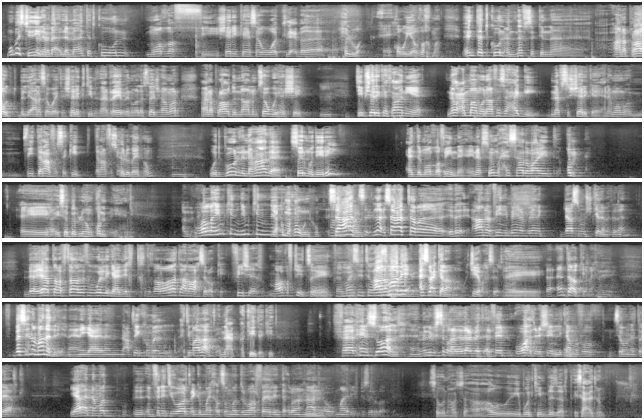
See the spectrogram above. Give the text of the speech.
مو بس كذي لما. لما أنت تكون موظف في شركة سوت لعبة حلوة إيه. قوية وضخمة أنت تكون عند نفسك إن أنا براود باللي أنا سويته. شركتي مثلا ريفن ولا سلج هامر أنا براود إن أنا مسوي هالشيء. تجيب شركة ثانية نوعا ما منافسة حقي بنفس الشركة يعني هم في تنافس أكيد تنافس حلو بينهم. وتقول إن هذا صير مديري عند الموظفين يعني نفسهم أحس هذا وايد قمع. اي يسبب لهم قمع يعني. والله يمكن يمكن يقمعون هم. ساعات لا ساعات ترى إذا أنا فيني بيني وبينك جالس مشكلة مثلا إذا يا طرف ثالث هو اللي قاعد يتخذ قرارات أنا راح أصير okay. في ش- مواقف شي تصير. إيه. فما يصير أنا ما أبي أسمع كلامه هو شي راح يصير. إيه. أنت okay ما إيه. بس إحنا ما ندري إحنا يعني قاعد نعطيكم الاحتمالات يعني. نعم أكيد أكيد. فالحين السؤال من اللي بيشتغل على لعبة 2021 اللي كان المفروض يسوونها Treyarch يا ان مود ال Infinity Ward عقب ما يخلصون Modern Warfare ينتقلون هناك أو ما أدري إيش بيصير. يسوون أو, أو يبون team Blizzard يساعدهم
